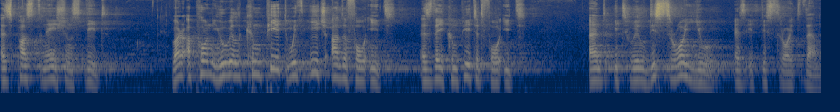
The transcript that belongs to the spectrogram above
as past nations did, whereupon you will compete with each other for it as they competed for it, and it will destroy you as it destroyed them.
